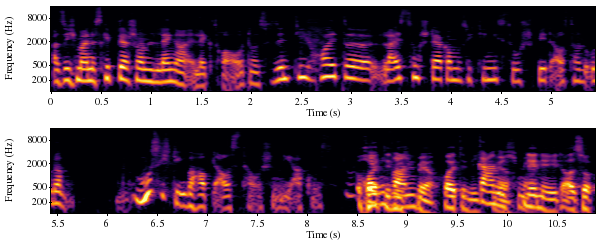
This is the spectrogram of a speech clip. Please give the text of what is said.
Also ich meine, es gibt ja schon länger Elektroautos. Sind die heute leistungsstärker? Muss ich die nicht so spät austauschen? Oder muss ich die überhaupt austauschen, die Akkus? Heute Irgendwann nicht mehr. Heute nicht gar mehr. nicht mehr. Nee, nee. Also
